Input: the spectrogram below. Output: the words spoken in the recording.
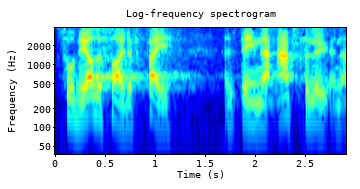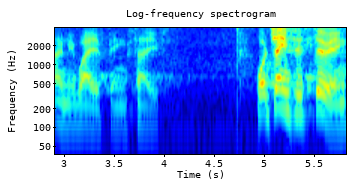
saw the other side of faith as being their absolute and only way of being saved. What James is doing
